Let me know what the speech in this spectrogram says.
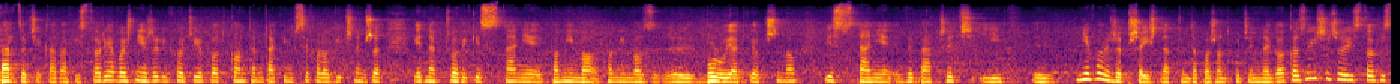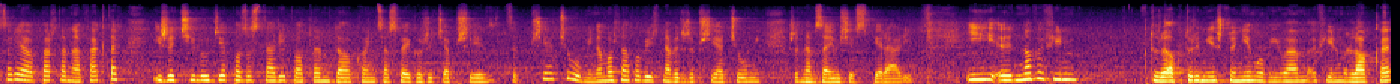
bardzo ciekawa historia, właśnie jeżeli chodzi pod kątem takim psychologicznym, że jednak człowiek jest w stanie, pomimo, pomimo y, bólu, jaki otrzymał, jest w stanie wybaczyć i y, nie powiem, że przejść nad tym do porządku dziennego. Okazuje się, że jest to historia oparta na faktach i że ci ludzie pozostali potem do końca swojego życia przyja- przyjaciółmi. No można powiedzieć nawet, że przyjaciółmi, że nawzajem się wspierali. I nowy film który, o którym jeszcze nie mówiłam, film Loke.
